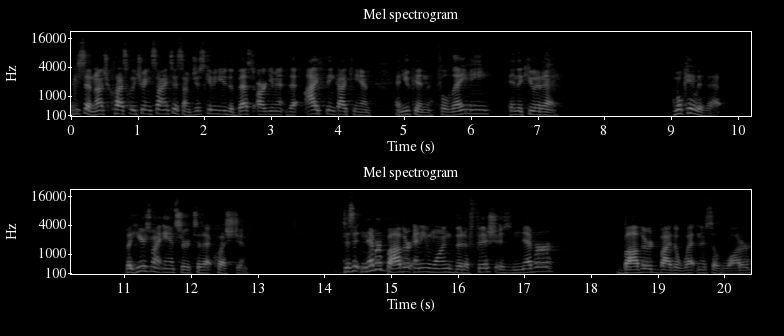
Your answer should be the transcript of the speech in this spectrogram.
Like I said, I'm not a classically trained scientist. I'm just giving you the best argument that I think I can, and you can fillet me in the Q&A. I'm okay with that. But here's my answer to that question. Does it never bother anyone that a fish is never bothered by the wetness of water?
